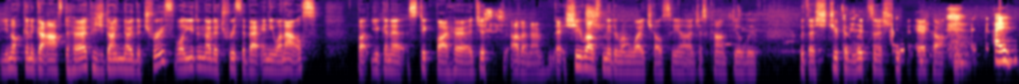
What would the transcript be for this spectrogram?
you're not going to go after her because you don't know the truth. Well, you didn't know the truth about anyone else but you're gonna stick by her. Just I don't know. She rubs me the wrong way, Chelsea. I just can't deal with with her stupid lips and a stupid haircut. I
